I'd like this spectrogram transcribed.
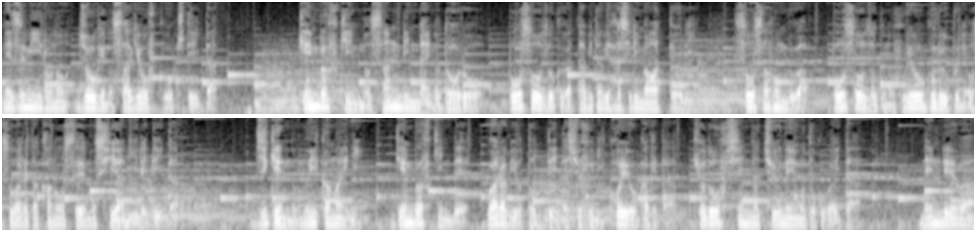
ネズミ色の上下の作業服を着ていた。現場付近の山林内の道路を暴走族がたびたび走り回っており捜査本部は暴走族の不良グループに襲われた可能性も視野に入れていた。事件の6日前に現場付近でわらびを取っていた主婦に声をかけた挙動不審な中年男がいた。年齢は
